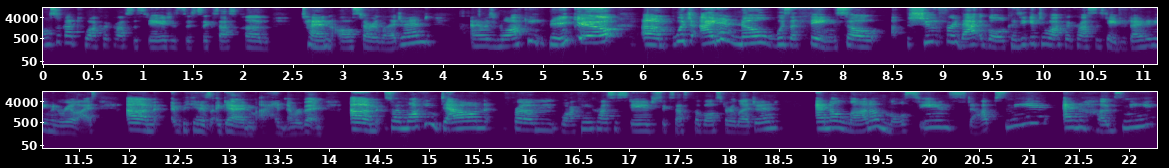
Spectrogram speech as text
also got to walk across the stage as a Success Club ten All Star Legend. And I was walking, thank you, um, which I didn't know was a thing. So shoot for that goal because you get to walk across the stage, which I didn't even realize um, because again, I had never been. Um, so I'm walking down from walking across the stage, Success Club All Star Legend, and Ilana Muhlstein stops me and hugs me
